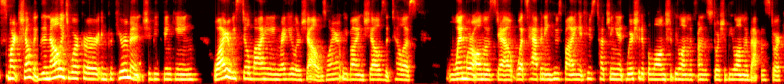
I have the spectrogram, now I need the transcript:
smart shelving. The knowledge worker in procurement should be thinking, why are we still buying regular shelves? Why aren't we buying shelves that tell us when we're almost out, what's happening, who's buying it, who's touching it, where should it belong? Should it belong in the front of the store? Should belong in the back of the store?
